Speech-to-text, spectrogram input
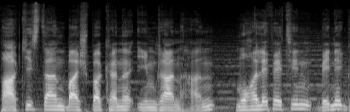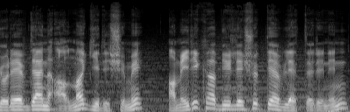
Pakistan Başbakanı İmran Han, muhalefetin beni görevden alma girişimi Amerika Birleşik Devletleri'nin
